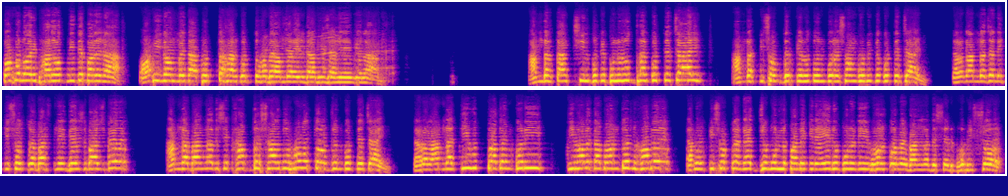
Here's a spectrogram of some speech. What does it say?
কখনোই ভারত নিতে পারে না। অবিলম্বে তা প্রত্যাহার করতে হবে, আমরা এই দাবি জানিয়ে গেলাম। আমরা তার শিল্পকে পুনরুদ্ধার করতে চাই, আমরা কৃষকদেরকে নতুন করে সংগঠিত করতে চাই। কারণ আমরা জানি কৃষকরা বাঁচলে দেশ বাঁচবে, আমরা বাংলাদেশে খাদ্য সার্বভৌমত্ব অর্জন করতে চাই। কারণ আমরা কি উৎপাদন করি কীভাবে তা বন্টন হবে এবং কৃষকরা ন্যায্য মূল্য পাবে কিনা এর উপরে নির্ভর করবে বাংলাদেশের ভবিষ্যৎ।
